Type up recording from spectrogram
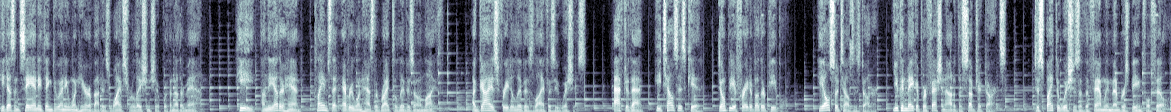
he doesn't say anything to anyone here about his wife's relationship with another man. He, on the other hand, claims that everyone has the right to live his own life. A guy is free to live his life as he wishes. After that, he tells his kid, don't be afraid of other people. He also tells his daughter, You can make a profession out of the subject arts. Despite the wishes of the family members being fulfilled.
